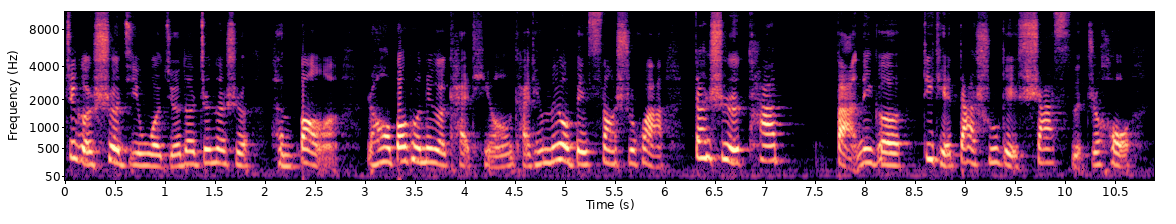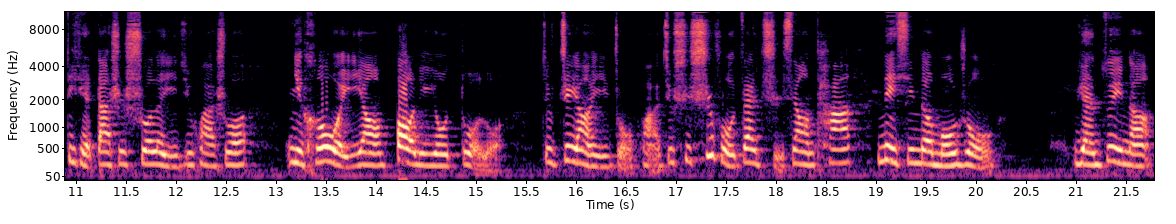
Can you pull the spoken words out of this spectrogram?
这个设计我觉得真的是很棒啊！然后包括那个凯婷，凯婷没有被丧尸化，但是他把那个地铁大叔给杀死之后，地铁大师说了一句话说。你和我一样暴力又堕落，就这样一种话，就是是否在指向他内心的某种原罪呢？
